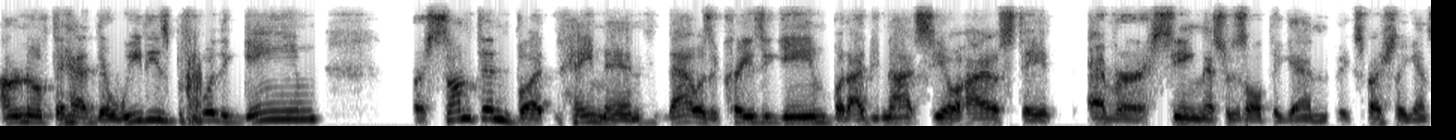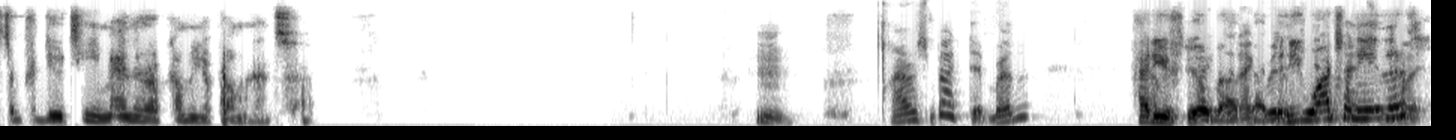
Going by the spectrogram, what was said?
I don't know if they had their Wheaties before the game or something, but hey, man, that was a crazy game. But I do not see Ohio State ever seeing this result again, especially against a Purdue team and their upcoming opponents. I respect it, brother. How do you feel about it. That? really Did you watch any of this?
